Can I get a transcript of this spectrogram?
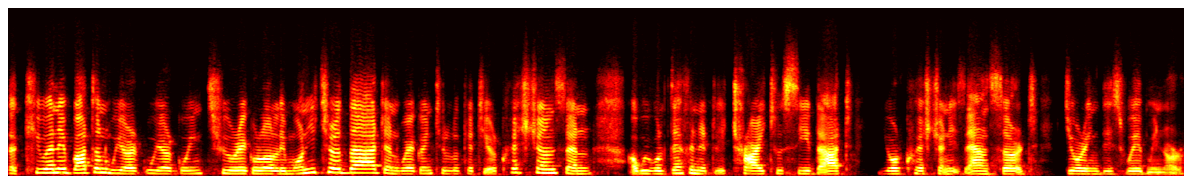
the Q&A button, we are we are going to regularly monitor that and we're going to look at your questions and we will definitely try to see that your question is answered during this webinar.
